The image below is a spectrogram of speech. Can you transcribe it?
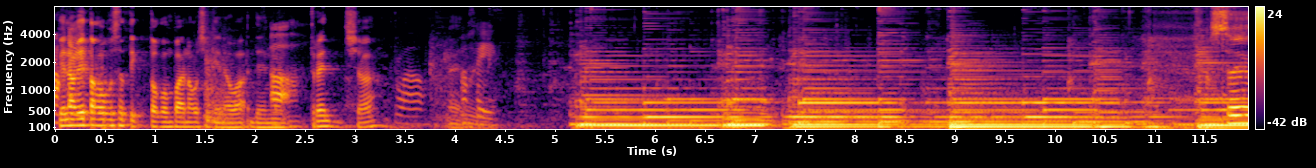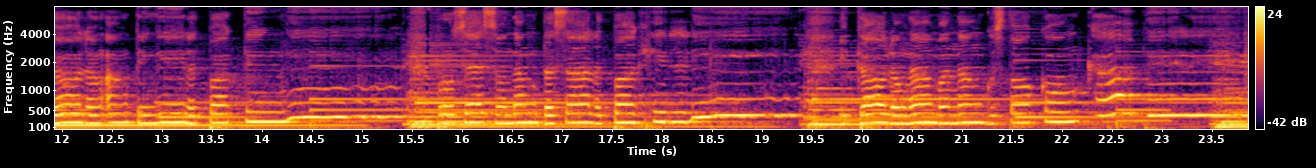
Pinakita ko po sa TikTok kung paano ko siya ginawa. Then, Ah. trend siya. Wow. Okay. Sa'yo lang ang tingin at pagtingin. Proseso ng dasal at paghiling Ikaw lang naman ang gusto kong kapiling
